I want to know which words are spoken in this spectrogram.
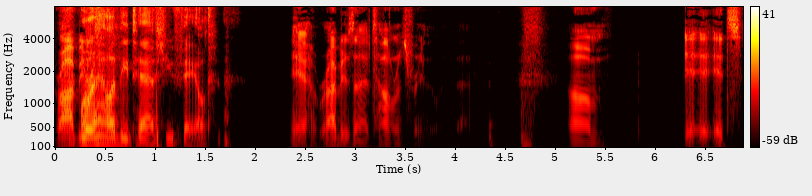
Robbie, Morality test, you failed. yeah, Robbie doesn't have tolerance for anything like that. Um, it, it- it's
